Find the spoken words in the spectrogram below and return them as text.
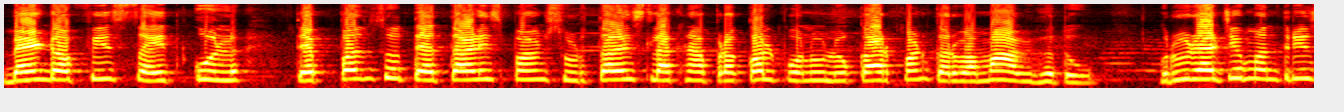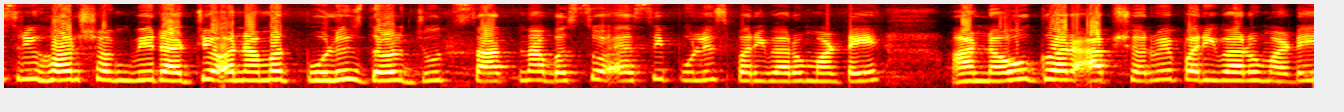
બેન્ડ ઓફિસ સહિત કુલ ત્રેપનસો તેતાળીસ પોઈન્ટ સુડતાલીસ લાખના પ્રકલ્પોનું લોકાર્પણ કરવામાં આવ્યું હતું. ગૃહ રાજ્યમંત્રી શ્રી હર્ષ સંઘવી રાજ્ય અનામત પોલીસ દળ જૂથ સાતના બસો એસી પોલીસ પરિવારો માટે આ નવું ઘર આપ સર્વે પરિવારો માટે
